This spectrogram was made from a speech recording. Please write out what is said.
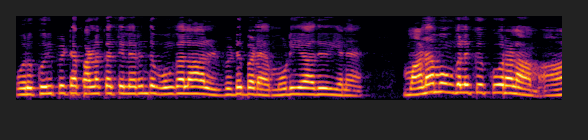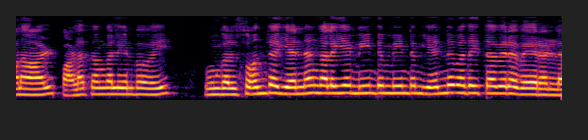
ஒரு குறிப்பிட்ட பழக்கத்திலிருந்து உங்களால் விடுபட முடியாது என மனம் உங்களுக்கு கூறலாம். ஆனால் பழக்கங்கள் என்பவை உங்கள் சொந்த எண்ணங்களையே மீண்டும் மீண்டும் எண்ணுவதை தவிர வேறல்ல.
